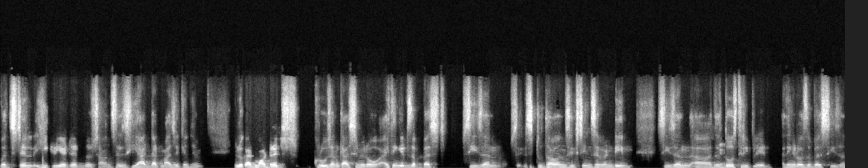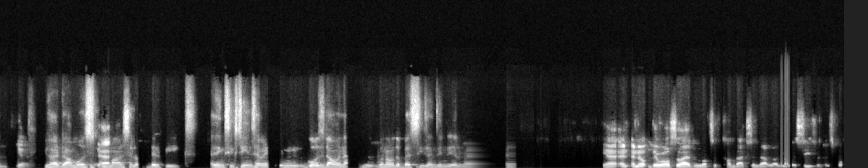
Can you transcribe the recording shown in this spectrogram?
but still he created the chances. He had that magic in him. You look at Modric, Kroos, and Casemiro. I think it's the best season. It's 2016-17 season. Uh, the, Yeah. Those three played. I think it was the best season. Yeah. You had Ramos Yeah. and Marcelo at their peaks. I think 16-17 goes down as one of the best seasons in Real Madrid. Yeah, and, and no, they were also had lots of comebacks in that La Liga season as well.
